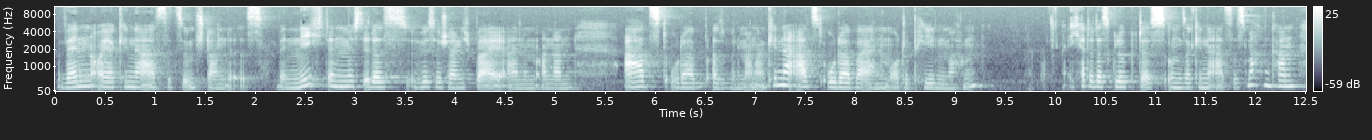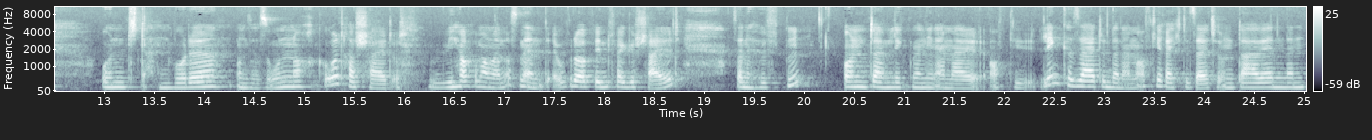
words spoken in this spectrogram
wenn euer Kinderarzt dazu imstande ist. Wenn nicht, dann müsst ihr das höchstwahrscheinlich bei einem anderen Arzt oder also bei einem anderen Kinderarzt oder bei einem Orthopäden machen. Ich hatte das Glück, dass unser Kinderarzt das machen kann und dann wurde unser Sohn noch geultraschallt, wie auch immer man das nennt. Er wurde auf jeden Fall geschallt, seine Hüften. Und dann legt man ihn einmal auf die linke Seite und dann einmal auf die rechte Seite. Und da werden dann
